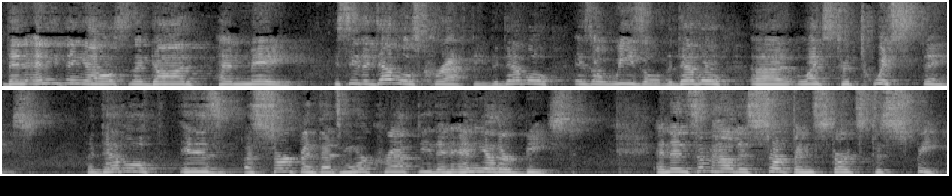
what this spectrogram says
than anything else that God had made. You see, the devil's crafty. The devil is a weasel. The devil uh, likes to twist things. The devil is a serpent that's more crafty than any other beast. And then somehow this serpent starts to speak.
